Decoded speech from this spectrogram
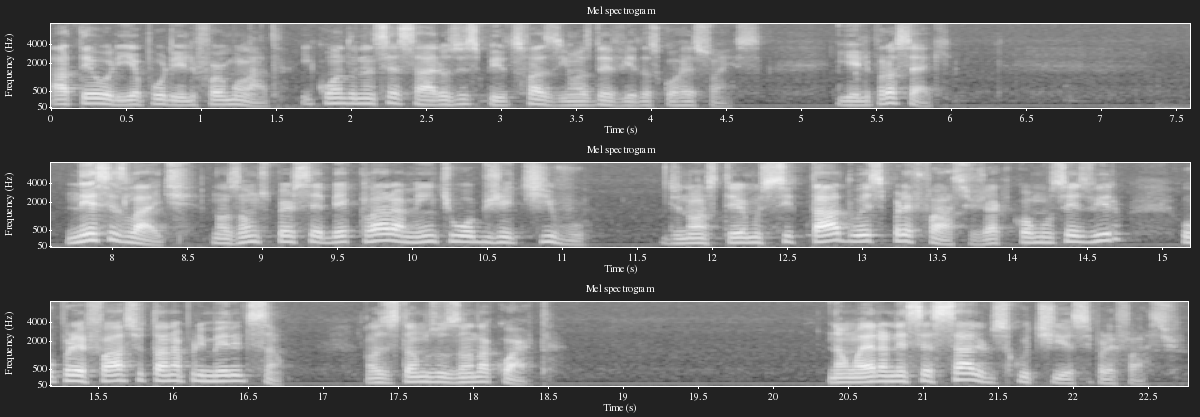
à teoria por ele formulada. E quando necessário, os espíritos faziam as devidas correções. E ele prossegue. Nesse slide, nós vamos perceber claramente o objetivo de nós termos citado esse prefácio, já que, como vocês viram, o prefácio está na primeira edição. Nós estamos usando a quarta. Não era necessário discutir esse prefácio.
